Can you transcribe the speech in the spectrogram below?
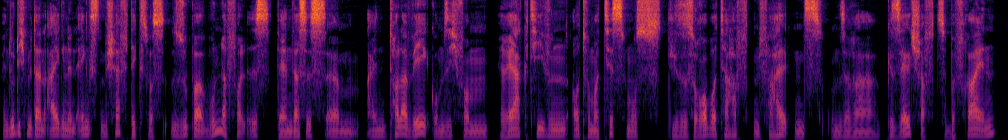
wenn du dich mit deinen eigenen Ängsten beschäftigst, was super wundervoll ist, denn das ist ähm, ein toller Weg, um sich vom reaktiven Automatismus, dieses roboterhaften Verhaltens unserer Gesellschaft zu befreien,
